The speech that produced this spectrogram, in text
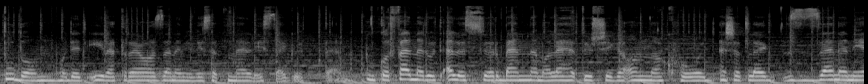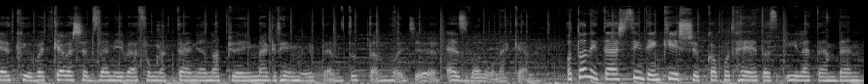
tudom, hogy egy életre a zeneművészet mellé szegődtem. Amikor felmerült először bennem a lehetősége annak, hogy esetleg zene nélkül vagy kevesebb zenével fognak telni a napjaim, megrémültem. Tudtam, hogy ez való nekem. A tanítás szintén később kapott helyet az életemben.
